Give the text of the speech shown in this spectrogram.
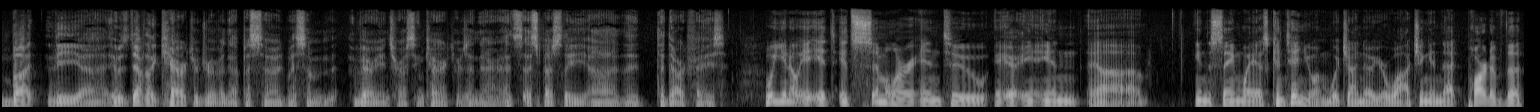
but the uh, it was definitely character driven episode with some very interesting characters in there, it's especially uh, the the dark phase. Well, you know, it, it's similar into in uh, in the same way as Continuum, which I know you're watching, in that part of the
